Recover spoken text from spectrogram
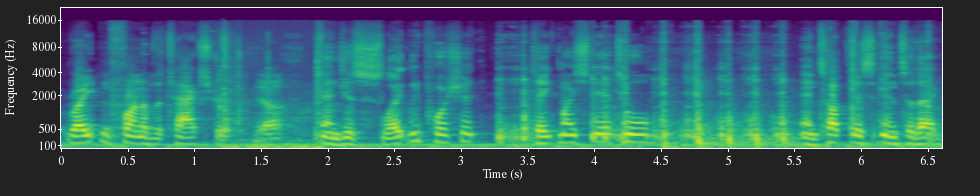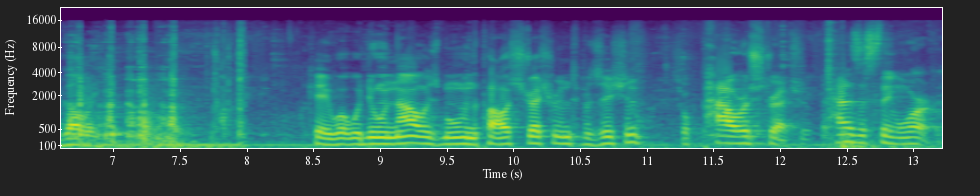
right in front of the tack strip. Yeah. And just slightly push it, take my stair tool, and tuck this into that gully. Okay, what we're doing now is moving the power stretcher into position. So power stretcher, How does this thing work?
